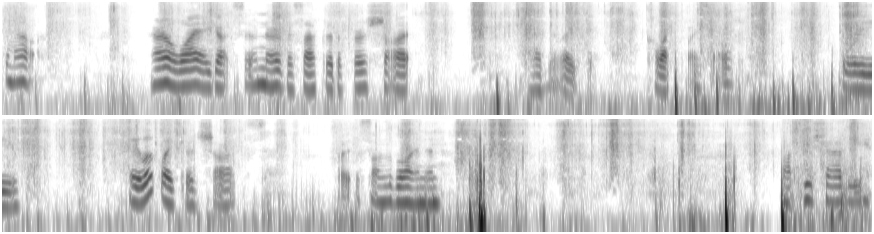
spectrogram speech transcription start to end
them out. I don't know why I got so nervous after the first shot. I had to like collect myself. Breathe. They look like good shots. But the sun's blinding. Not too shabby.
